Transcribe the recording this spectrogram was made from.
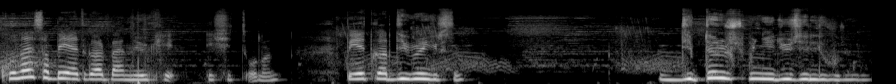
Kolaysa bir Edgar benle yük eşit olan. Bir Edgar dibime girsin. Dipten 3750 vuruyorum.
